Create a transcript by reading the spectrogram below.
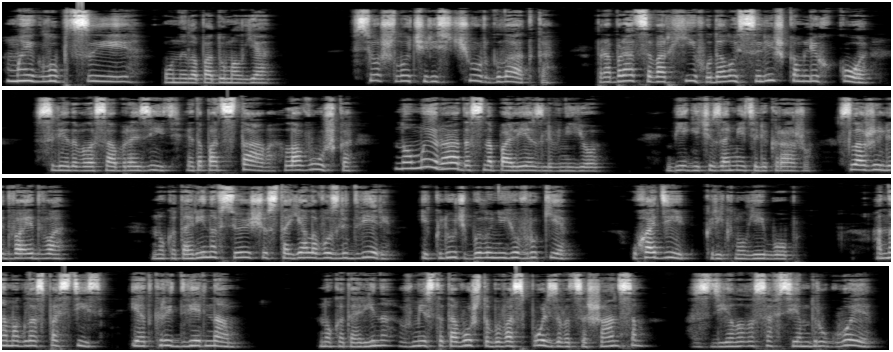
«Мы глупцы!» — уныло подумал я. Все шло чересчур гладко. Пробраться в архив удалось слишком легко. Следовало сообразить, это подстава, ловушка, но мы радостно полезли в нее. Бегичи заметили кражу, сложили два и два. Но Катарина все еще стояла возле двери, и ключ был у нее в руке. «Уходи!» — крикнул ей Боб. Она могла спастись и открыть дверь нам. Но Катарина, вместо того, чтобы воспользоваться шансом, сделала совсем другое.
